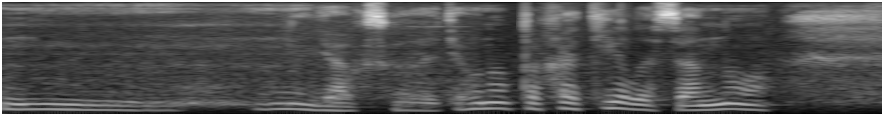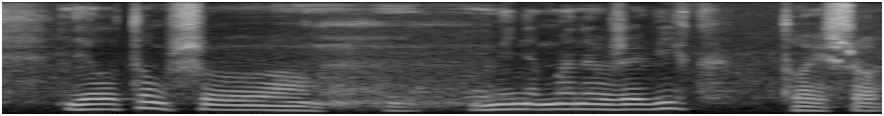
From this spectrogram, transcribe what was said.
ну як сказати, воно б то хотілося, але діло в тому, що в мене, вже вік той, що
